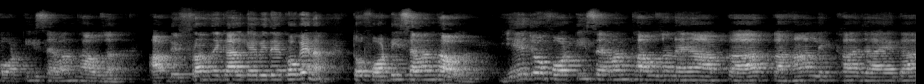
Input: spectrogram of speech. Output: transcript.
फोर्टी सेवन थाउज़ेंड आप डिफरेंस निकाल के भी देखोगे ना तो फोर्टी सेवन थाउज़ेंड ये जो फोर्टी सेवन थाउज़ेंड है आपका, कहा लिखा जाएगा?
